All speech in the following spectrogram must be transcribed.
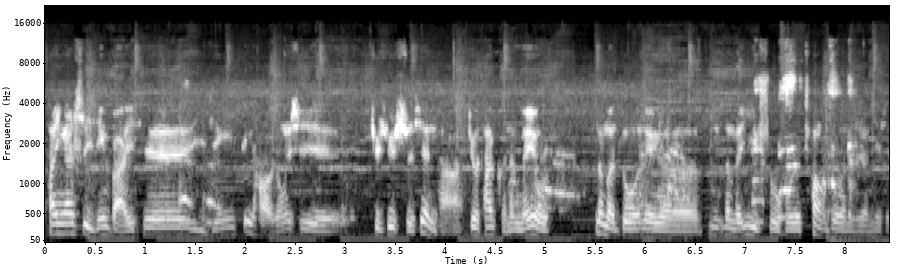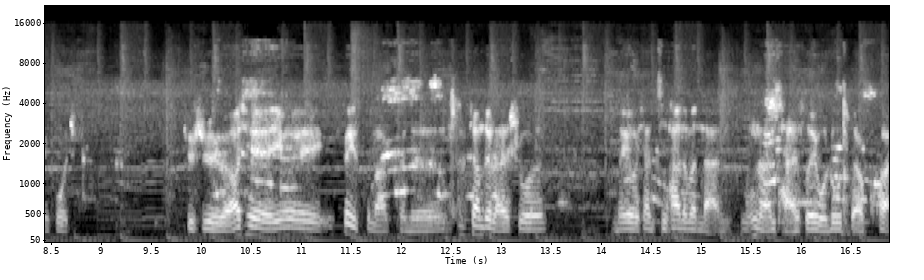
他应该是已经把一些已经定好的东西就去实现它，就他可能没有那么多那个那么艺术或者创作的那那些过程。就是，而且因为贝斯嘛，可能相对来说没有像吉他那么难那么难弹，所以我录的比较快。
